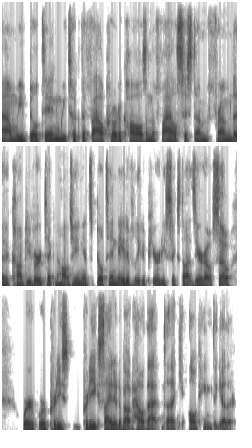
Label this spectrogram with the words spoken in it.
um, we've built in, we took the file protocols and the file system from the Compuverde technology and it's built in natively to Purity 6.0. So we're, we're pretty, pretty excited about how that uh, all came together.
